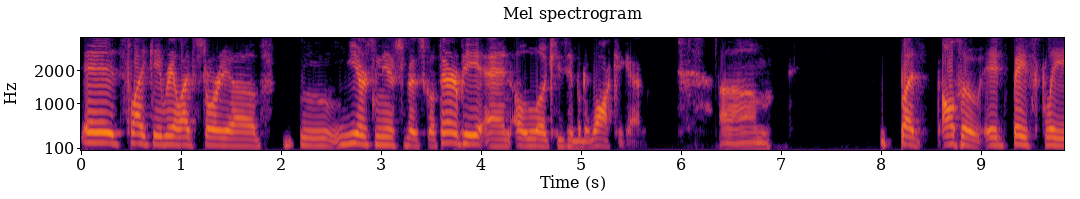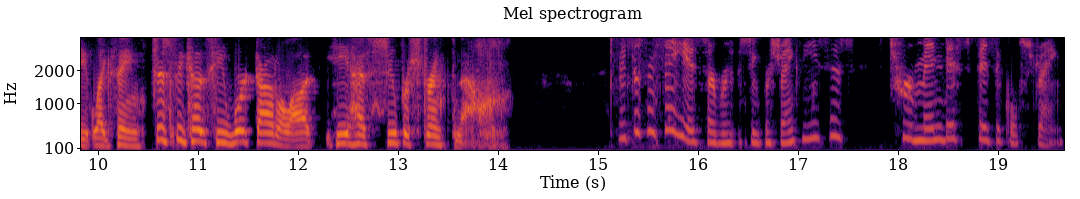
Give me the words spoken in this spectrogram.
it's like a real life story of mm, years and years of physical therapy, and oh, look, he's able to walk again. Um, but also it basically like saying just because he worked out a lot he has super strength now It doesn't say he has super, super strength. He says tremendous physical strength.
